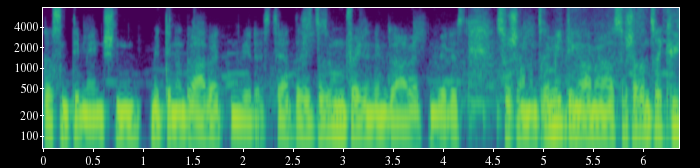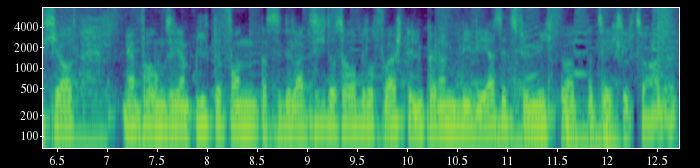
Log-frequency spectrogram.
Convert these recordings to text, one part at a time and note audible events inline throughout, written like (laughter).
Das sind die Menschen, mit denen du arbeiten würdest. Ja? Das ist das Umfeld, in dem du arbeiten würdest. So schauen unsere Meetingräume aus, so schaut unsere Küche aus. Einfach um sich ein Bild davon, dass die Leute sich das auch ein bisschen vorstellen können, wie wäre es jetzt für mich, dort tatsächlich zu arbeiten.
